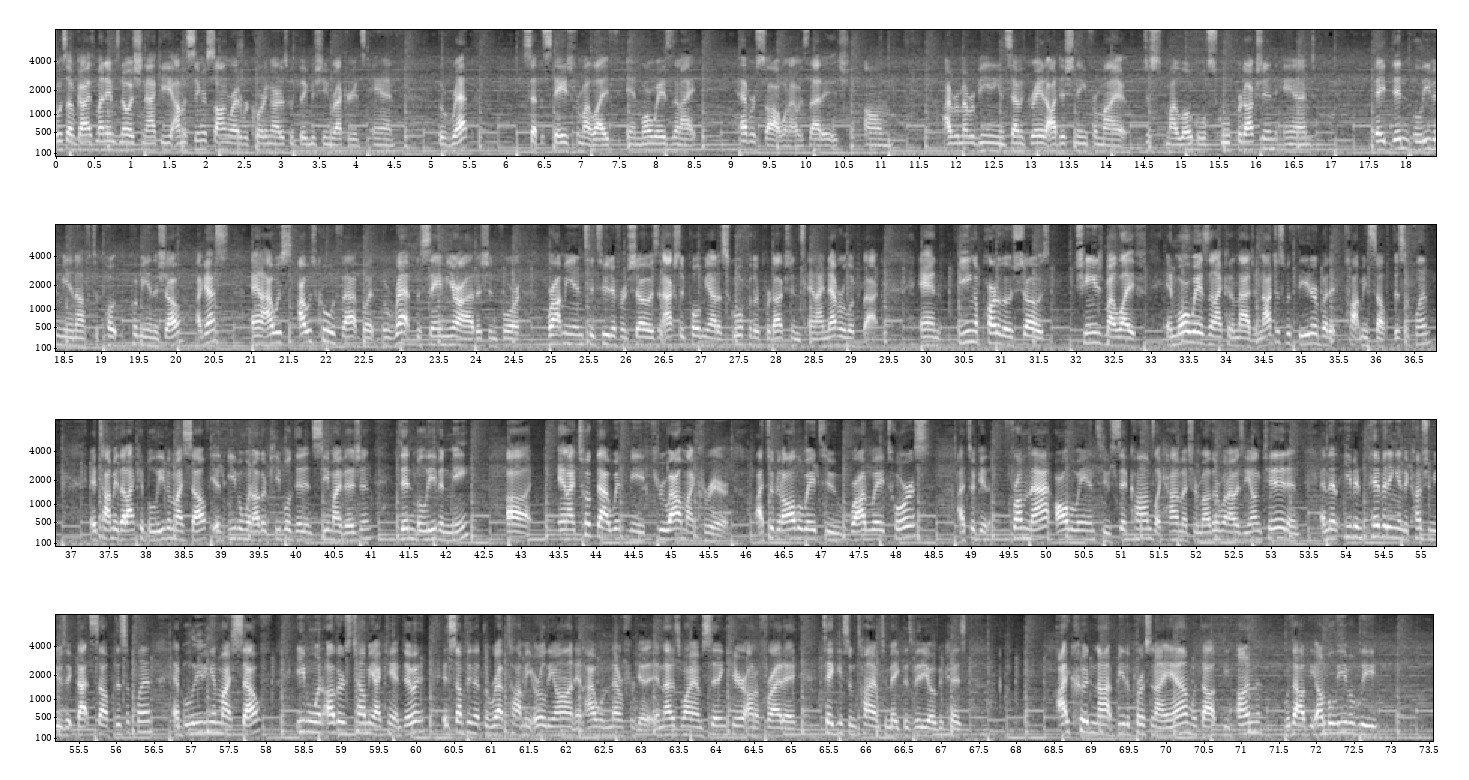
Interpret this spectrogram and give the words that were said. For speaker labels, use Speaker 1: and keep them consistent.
Speaker 1: what's up guys? My name is Noah Schnacky. I'm a singer-songwriter, recording artist with Big Machine Records and the rep set the stage for my life in more ways than I ever saw when I was that age. Um, I remember being in seventh grade auditioning for my just my local school production and they didn't believe in me enough to put, put me in the show, I guess. And I was I was cool with that, but the rep the same year I auditioned for brought me into two different shows and actually pulled me out of school for their productions and I never looked back. And being a part of those shows changed my life in more ways than I could imagine. Not just with theater, but it taught me self-discipline. It taught me that I could believe in myself even when other people didn't see my vision didn't believe in me. Uh, and I took that with me throughout my career. I took it all the way to Broadway tours. I took it from that all the way into sitcoms like How I Met Your Mother when I was a young kid and, and then even pivoting into country music, that self-discipline and believing in myself, even when others tell me I can't do it, it, is something that the rep taught me early on and I will never forget it. And that is why I'm sitting here on a Friday taking some time to make this video because I could not be the person I am without the un without the unbelievably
